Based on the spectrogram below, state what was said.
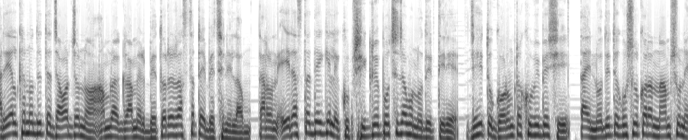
আরিয়ালখা নদীতে যাওয়ার জন্য আমরা গ্রামের ভেতরের রাস্তাটাই বেছে নিলাম। কারণ এই রাস্তা দিয়ে গেলে খুব শীঘ্রই পৌঁছে যাব নদীর তীরে। যেহেতু গরমটা খুবই বেশি, তাই নদীতে গোসল করার নাম শুনে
